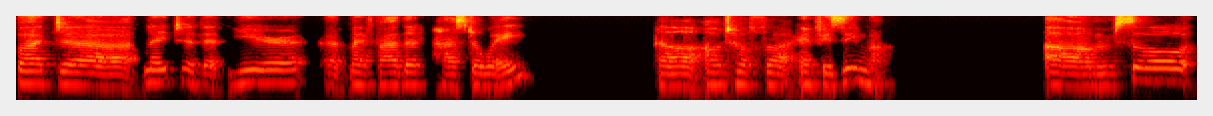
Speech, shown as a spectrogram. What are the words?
But uh, later that year uh, my father passed away uh, out of uh, emphysema. Um, so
